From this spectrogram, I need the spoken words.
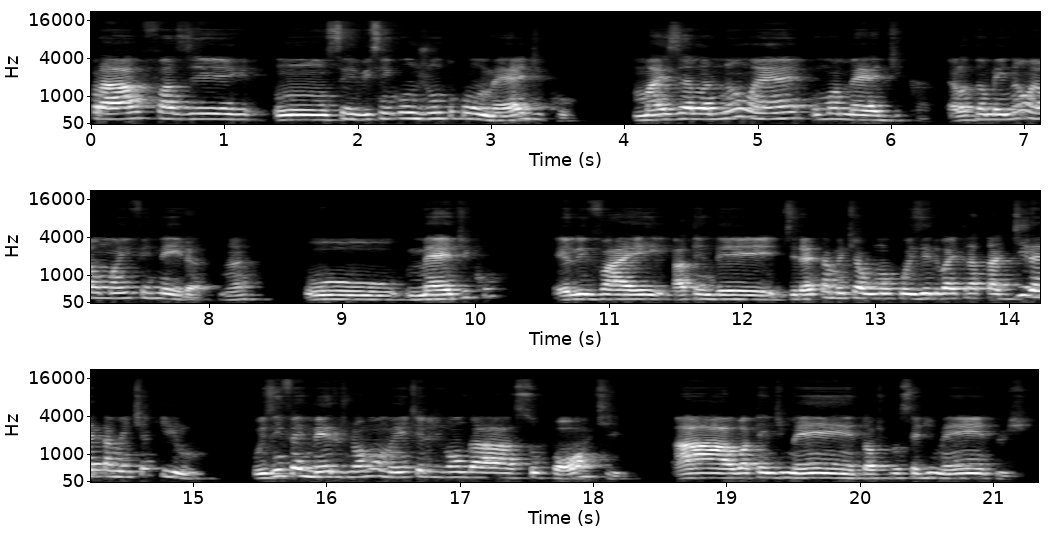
para fazer um serviço em conjunto com o médico, mas ela não é uma médica, ela também não é uma enfermeira, né? O médico, ele vai atender diretamente alguma coisa, ele vai tratar diretamente aquilo. Os enfermeiros, normalmente, eles vão dar suporte ao atendimento, aos procedimentos.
